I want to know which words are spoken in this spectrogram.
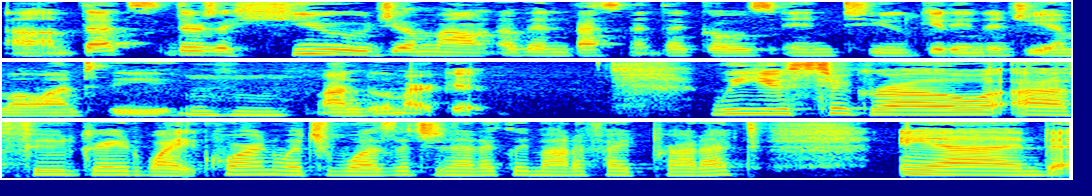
Um, that's there's a huge amount of investment that goes into getting a GMO onto the onto the market. We used to grow uh, food grade white corn, which was a genetically modified product. And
